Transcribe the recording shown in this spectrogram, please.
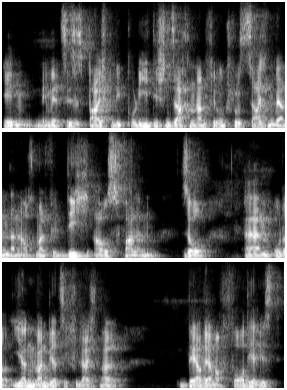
eben, nehmen wir jetzt dieses Beispiel, die politischen Sachen, Anführungsschlusszeichen, werden dann auch mal für dich ausfallen. So. Ähm, oder irgendwann wird sich vielleicht mal der, der noch vor dir ist,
